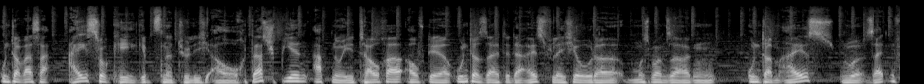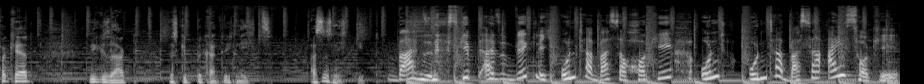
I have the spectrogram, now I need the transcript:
Unterwasser-Eishockey gibt es natürlich auch. Das spielen Apnoe-Taucher auf der Unterseite der Eisfläche oder muss man sagen, unterm Eis, nur seitenverkehrt. Wie gesagt, es gibt bekanntlich nichts was es nicht gibt. Wahnsinn, es gibt also wirklich Unterwasser-Hockey und Unterwasser-Eishockey.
